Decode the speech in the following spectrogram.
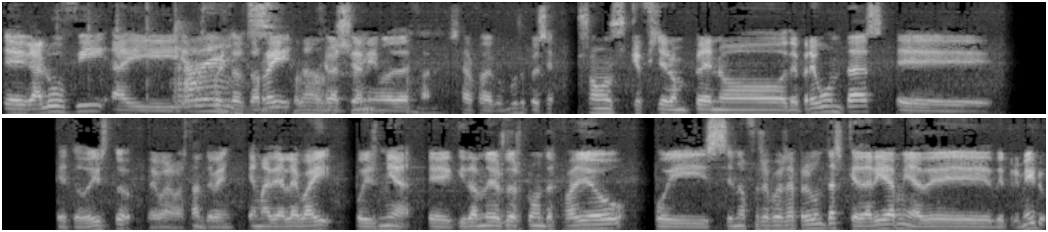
eh, Galufi, aí despois dos do Rei, claro, eh, que sí. ánimo de Sarfa de concurso, pero son os que fixeron pleno de preguntas, eh, e todo isto, pero bueno, bastante ben. E Madia leva aí, pois mía, eh, quitando as dúas preguntas que fallou, pois se non fose por esas preguntas, quedaría mía de, de primeiro.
